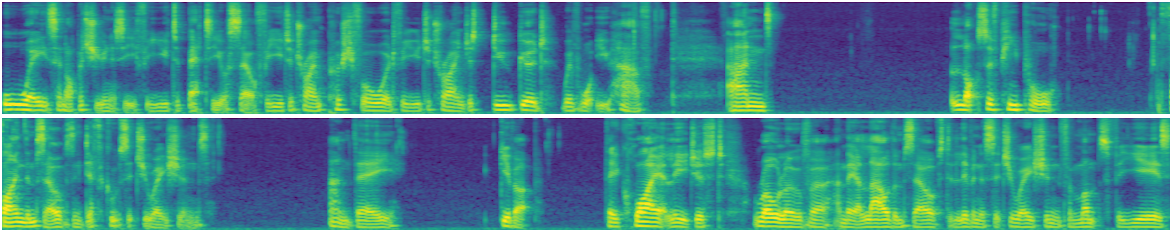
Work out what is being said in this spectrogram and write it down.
always an opportunity for you to better yourself, for you to try and push forward, for you to try and just do good with what you have. And lots of people find themselves in difficult situations and they give up. They quietly just roll over and they allow themselves to live in a situation for months, for years,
